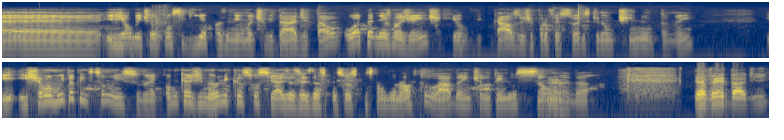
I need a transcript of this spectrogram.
é, e realmente não conseguia fazer nenhuma atividade e tal, ou até mesmo a gente, que eu vi casos de professores que não tinham também, e, e, chama muita atenção isso, né? Como que as dinâmicas sociais, às vezes, das pessoas que estão do nosso lado, a gente não tem noção, é. né? Da... É verdade.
